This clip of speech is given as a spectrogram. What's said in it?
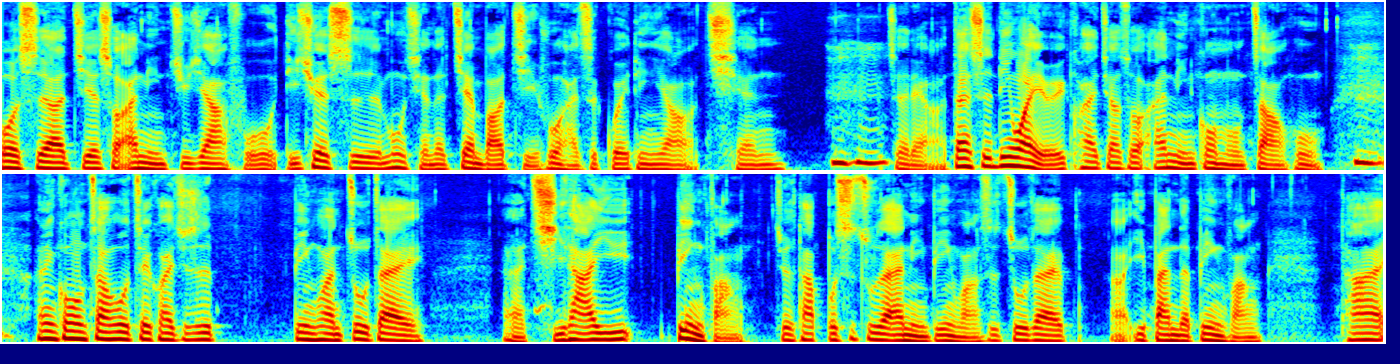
或是要接受安宁居家服务，的确是目前的健保给付还是规定要签这两个。但是另外有一块叫做安宁共同照护，嗯，安宁共同照护这块就是病患住在呃其他医病房，就是他不是住在安宁病房，是住在啊一般的病房，他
